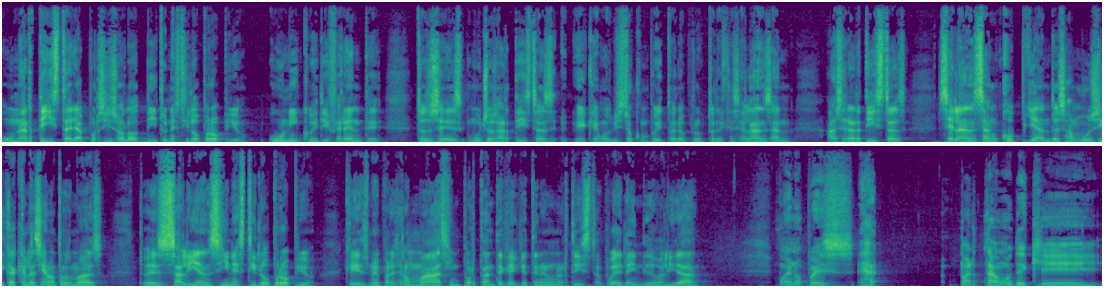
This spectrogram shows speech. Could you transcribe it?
un artista ya por sí solo necesita un estilo propio, único y diferente. Entonces muchos artistas eh, que hemos visto compositores o productores que se lanzan a ser artistas, se lanzan copiando esa música que le hacían otros más. Entonces salían sin estilo propio, que es me parece lo más importante que hay que tener un artista, pues la individualidad. Bueno, pues partamos de que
